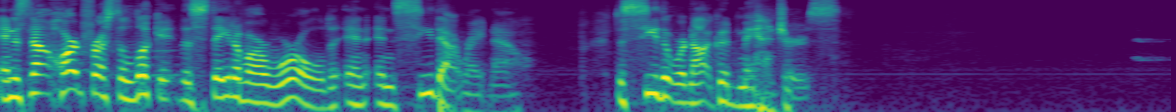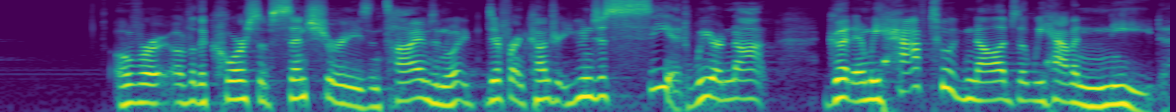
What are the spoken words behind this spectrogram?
And it's not hard for us to look at the state of our world and, and see that right now, to see that we're not good managers. over, over the course of centuries and times in different countries. You can just see it. We are not good. And we have to acknowledge that we have a need.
